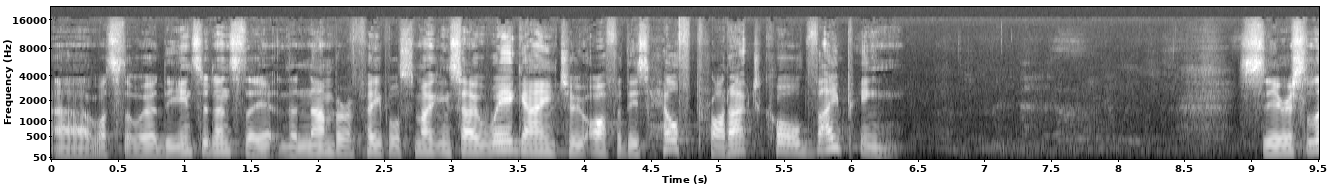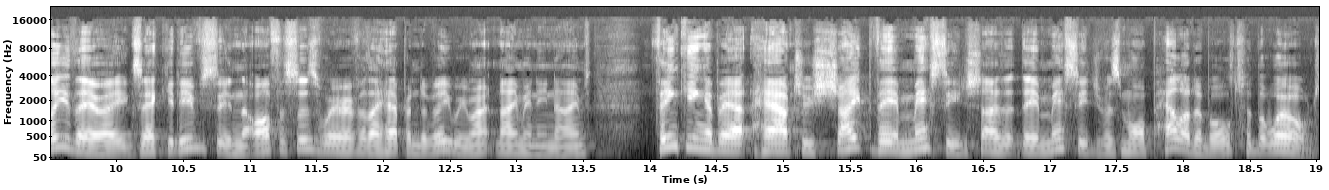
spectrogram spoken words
uh, what's the word, the incidence, the, the number of people smoking. So we're going to offer this health product called vaping. Seriously, there are executives in the offices, wherever they happen to be, we won't name any names, thinking about how to shape their message so that their message was more palatable to the world.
